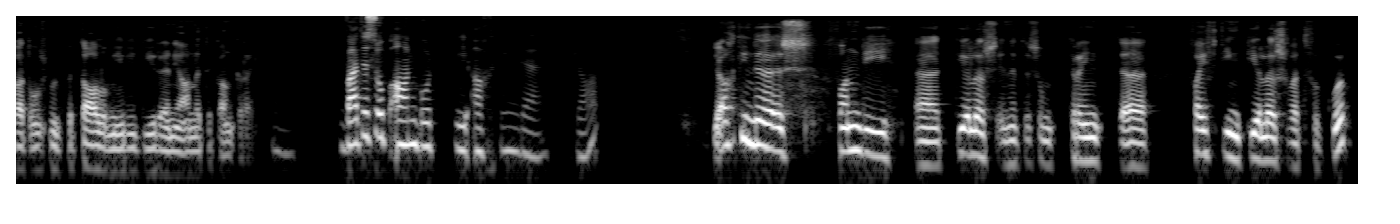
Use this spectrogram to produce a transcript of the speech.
wat ons moet betaal om hierdie diere in die hande te kan kry. Wat is op aanbod die 18de, Jacques? Die 18de is van die uh teelers en dit is omtrent uh 15 teelers wat verkoop.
